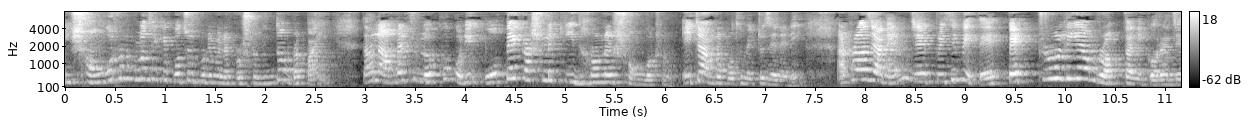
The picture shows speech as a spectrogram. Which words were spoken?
এই সংগঠনগুলো থেকে প্রচুর পরিমাণে প্রশ্ন কিন্তু আমরা পাই। তাহলে আমরা একটু লক্ষ্য করি ওপেক আসলে কি ধরনের সংগঠন? এটা আমরা প্রথমে একটু জেনে নিই। আপনারা জানেন যে পৃথিবীতে পেট্রোলিয়াম রপ্তানি করে যে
